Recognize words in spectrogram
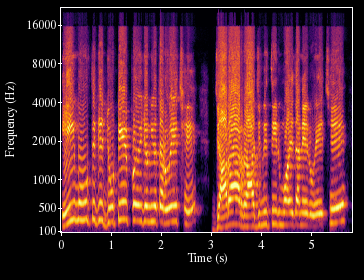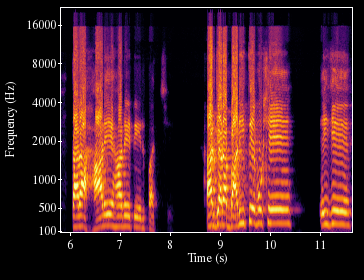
এই মুহূর্তে যে জোটের প্রয়োজনীয়তা রয়েছে, যারা রাজনীতির ময়দানে রয়েছে, তারা হারে হারে টের পাচ্ছে। আর যারা বাড়িতে বসে এই যে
